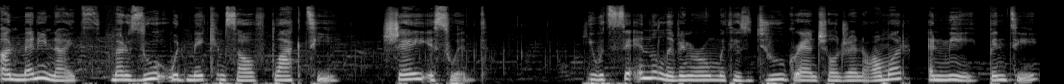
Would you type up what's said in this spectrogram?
On many nights, Marzouk would make himself black tea, shay iswid, he would sit in the living room with his two grandchildren, Omar and me, Binti,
